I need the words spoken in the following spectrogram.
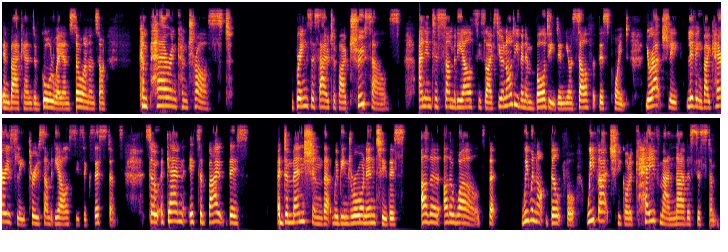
in back end of galway and so on and so on. Compare and contrast brings us out of our true selves and into somebody else's life. So you're not even embodied in yourself at this point. You're actually living vicariously through somebody else's existence. So again, it's about this a dimension that we've been drawn into this other other world that we were not built for. We've actually got a caveman nervous system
